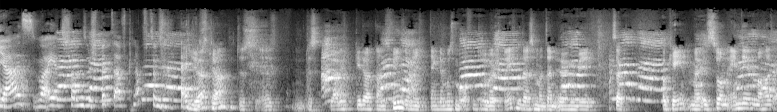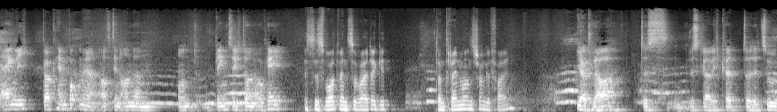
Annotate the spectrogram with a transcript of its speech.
ja, es war jetzt schon so spitz auf Knopf zum Teil. Ja, klar. Das, äh, das glaube ich, geht auch ganz vielen so. Und ich denke, da muss man offen drüber sprechen, dass man dann irgendwie sagt, okay, man ist so am Ende, man hat eigentlich gar keinen Bock mehr auf den anderen und denkt sich dann, okay. Ist das Wort, wenn es so weitergeht, dann trennen wir uns schon gefallen? Ja, klar. Das, das glaube ich, gehört da dazu.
